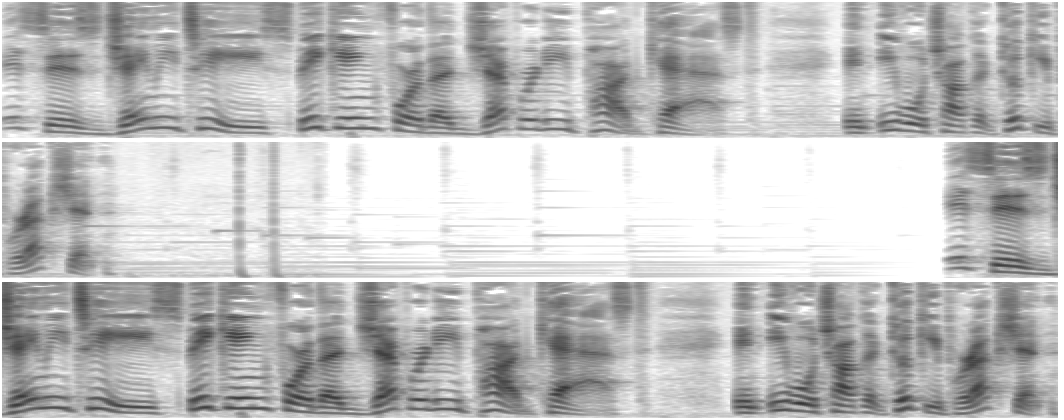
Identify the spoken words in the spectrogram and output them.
This is Jamie T speaking for the Jeopardy podcast, an Evil Chocolate Cookie production. This is Jamie T speaking for the Jeopardy podcast, an Evil Chocolate Cookie production.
